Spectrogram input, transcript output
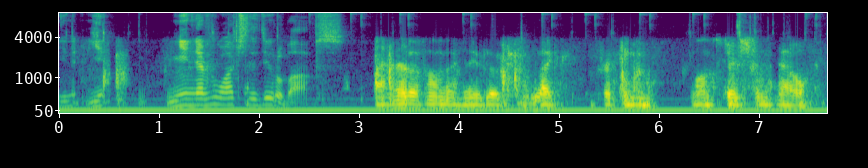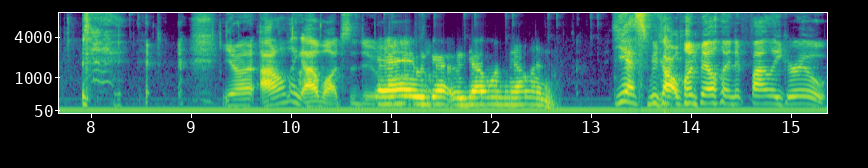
You, you, you never watched the Doodle Bops. I heard of them and they looked like freaking monsters from hell. You know what? I don't think I watched the Doodle Hey, Bops. we got we got one melon. Yes, we got one melon. It finally grew.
